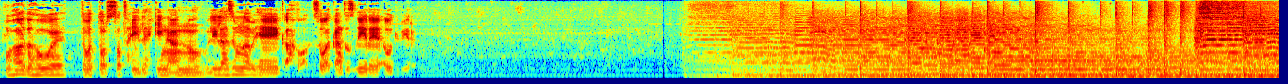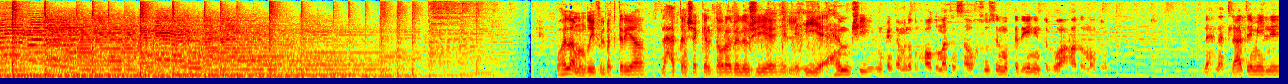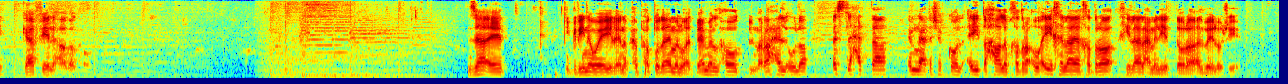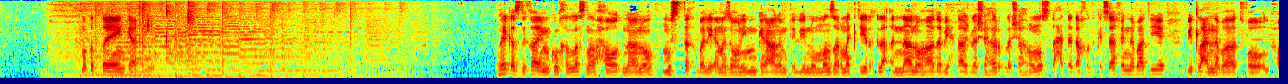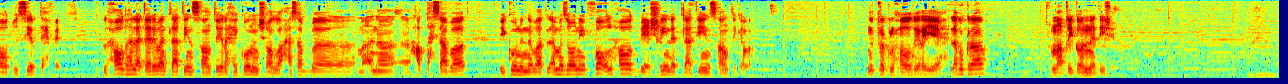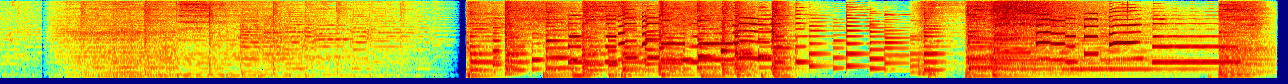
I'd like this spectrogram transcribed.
وهذا هو التوتر السطحي اللي حكينا عنه واللي لازمنا بهيك أحواض سواء كانت صغيرة أو كبيرة. وهلا بنضيف البكتيريا لحتى نشكل الدورة البيولوجية اللي هي أهم شيء ممكن تعمله بالحوض وما تنساه وخصوصا المبتدئين ينتبهوا على هذا الموضوع. نحن 3 ميلي كافية لهذا الحوض. زائد Green Away اللي أنا بحب أحطه دائما وقت بعمل الحوض بالمراحل الأولى بس لحتى امنع تشكل أي طحالب خضراء أو أي خلايا خضراء خلال عملية الدورة البيولوجية. نقطتين كافيين. وهيك أصدقائي بنكون خلصنا حوض نانو. مستقبلي أمازوني. ممكن عالم تقول لي إنه منظر ما كتير. لا النانو هذا بيحتاج لشهر لشهر ونص لحتى تاخذ الكثافة النباتية. ويطلع النبات فوق الحوض ويصير تحفة. الحوض هلا تقريبا 30 سم رح يكون إن شاء الله حسب آه، ما أنا آه، حط حسابات. يكون النبات الأمازوني فوق الحوض ب 20 ل 30 سم كمان. نترك الحوض يريح. لبكرة ونعطيكم النتيجة.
